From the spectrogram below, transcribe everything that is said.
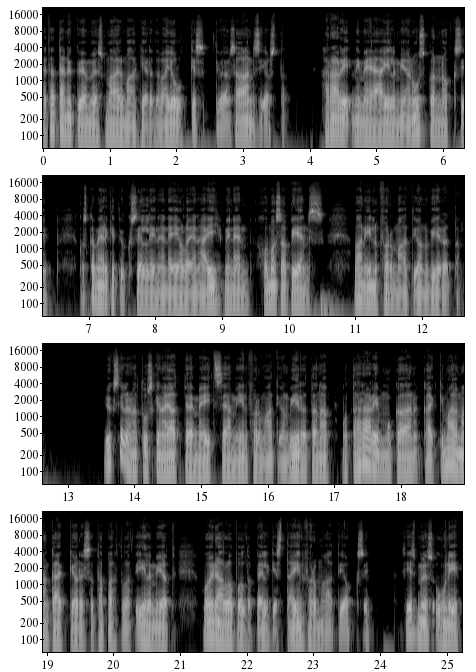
ja tätä nykyään myös maailmaa kiertävä julkis työnsä ansiosta. Harari nimeää ilmiön uskonnoksi, koska merkityksellinen ei ole enää ihminen, homo sapiens, vaan informaation virta. Yksilönä tuskin ajattelemme itseämme informaation virtana, mutta Hararin mukaan kaikki maailmankaikkeudessa tapahtuvat ilmiöt voidaan lopulta pelkistää informaatioksi. Siis myös uni-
